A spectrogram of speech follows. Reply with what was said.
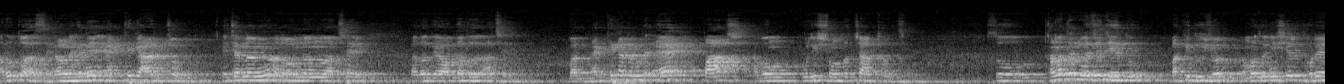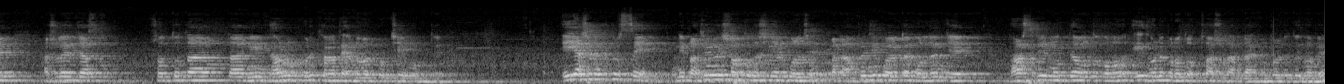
আরও তো আছে। কারণ এখানে এক থেকে আটজন। এটার নামেও আর অন্যান্য আছে অজ্ঞাত আছে। বাট এক থেকে আটের মধ্যে এক, পাঁচ এবং পুলিশ সমস্ত চার ধরেছে। সো থানাতে রয়েছে যেহেতু বাকি দুইজন, আমরা তো ইনিশিয়ালি ধরে আসলে জাস্ট সত্যতা তা নির্ধারণ করে থানাতে হ্যান্ড ওভার করছে এই মুহূর্তে। এই আসলে কিন্তু সেম উনি প্রাথমিকভাবে সত্যতা স্বীকার করেছে বাট আপনি যে পয়েন্টটা বললেন যে ভার্সিটির মধ্যে অন্তত কোনো এই ধরনের কোনো তথ্য আসলে আমরা এখন পর্যন্ত ওইভাবে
